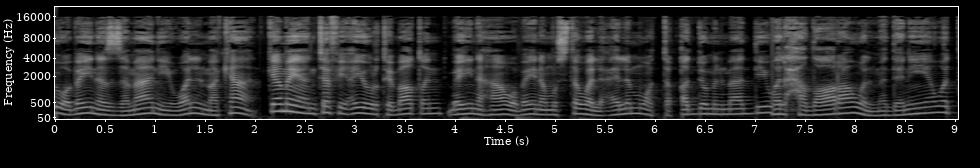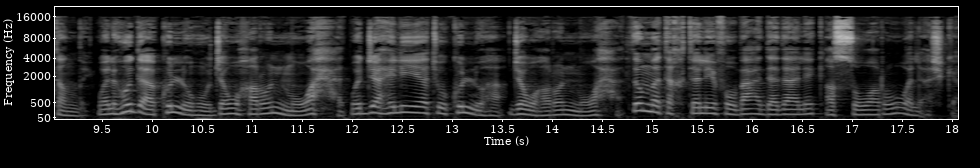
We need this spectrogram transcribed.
وبين الزمان والمكان. كما ينتفي أي ارتباط بينها وبين مستوى العلم والتقدم المادي والحضارة والمدنية والتنظيم. والهدى كله جوهر موحد والجاهلية كلها جوهر موحد. ثم تختلف بعد ذلك الصور والأشكال.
